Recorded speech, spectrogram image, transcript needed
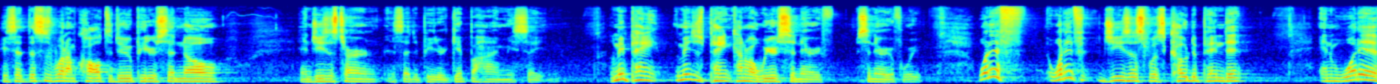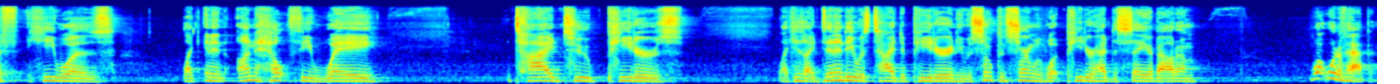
He said, This is what I'm called to do. Peter said, No. And Jesus turned and said to Peter, Get behind me, Satan. Let me paint, let me just paint kind of a weird scenario, scenario for you. What if, what if Jesus was codependent? And what if he was like in an unhealthy way tied to Peter's like his identity was tied to Peter and he was so concerned with what Peter had to say about him, what would have happened?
